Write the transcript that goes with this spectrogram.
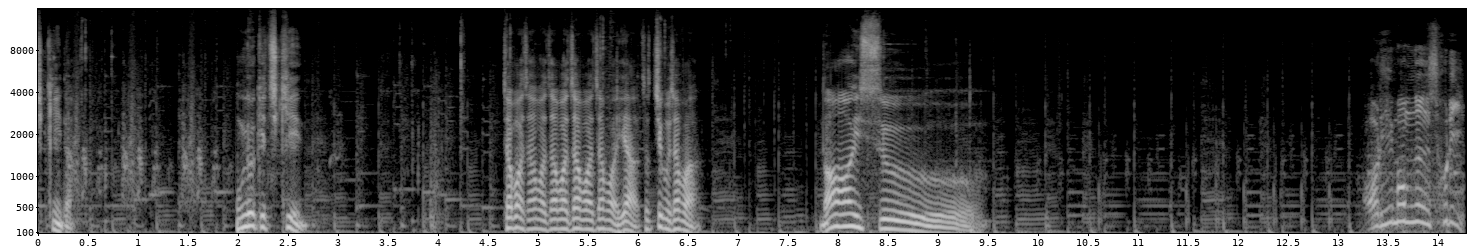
치킨이다. 공격해 치킨. 잡아 잡아 잡아 잡아 잡아. 야 저 친구 잡아. 나이스 어림없는 소리.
